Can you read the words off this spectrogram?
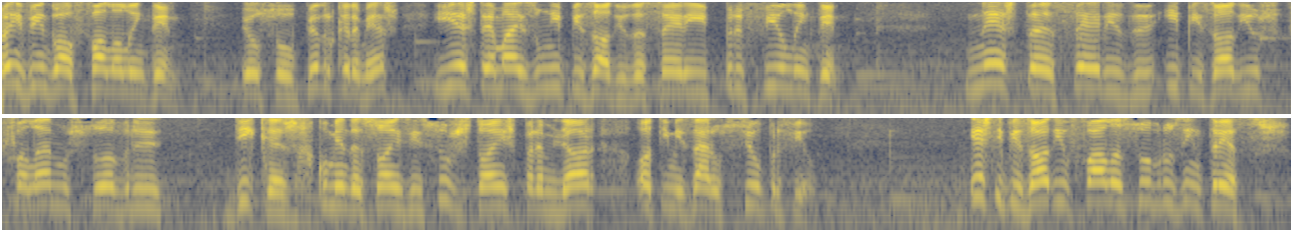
Bem-vindo ao Fala LinkedIn. Eu sou o Pedro Caramês e este é mais um episódio da série Perfil LinkedIn. Nesta série de episódios falamos sobre dicas, recomendações e sugestões para melhor otimizar o seu perfil. Este episódio fala sobre os interesses.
